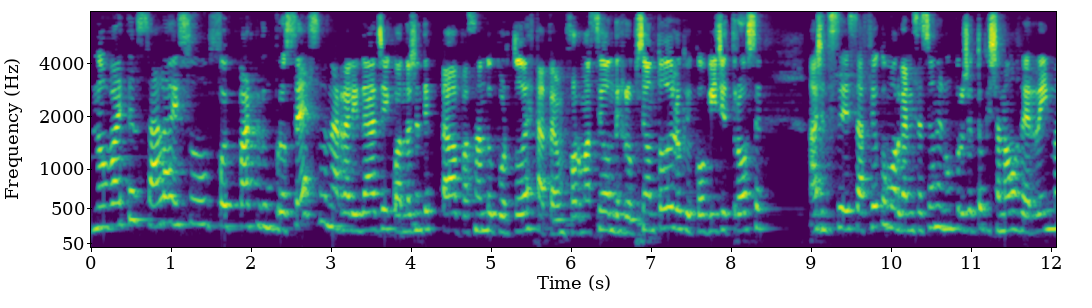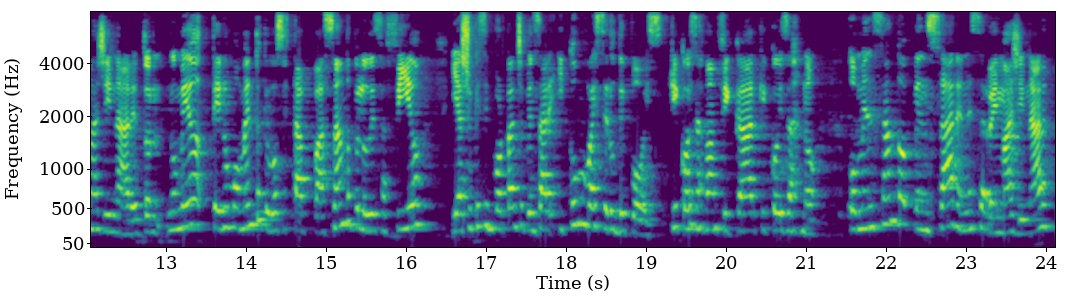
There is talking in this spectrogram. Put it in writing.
Não vai ter sala, isso foi parte de um processo, na realidade, quando a gente estava passando por toda esta transformação, disrupção, todo o que o Covid trouxe, a gente se desafiou como organização em um projeto que chamamos de reimaginar. Então, no meio, tem um momento que você está passando pelo desafio e acho que é importante pensar e como vai ser o depois, que coisas vão ficar, que coisas não. Começando a pensar nesse reimaginar,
